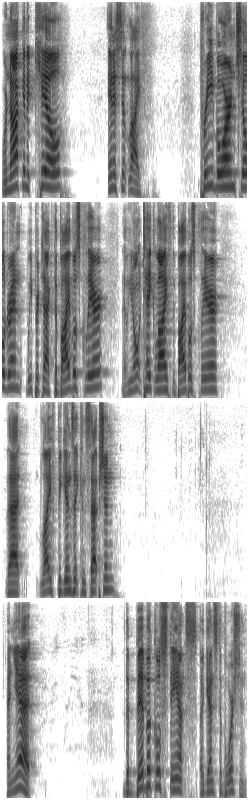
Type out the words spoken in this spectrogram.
We're not going to kill innocent life. Preborn children, we protect. The Bible's clear that we don't take life. The Bible's clear that life begins at conception. And yet, the biblical stance against abortion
